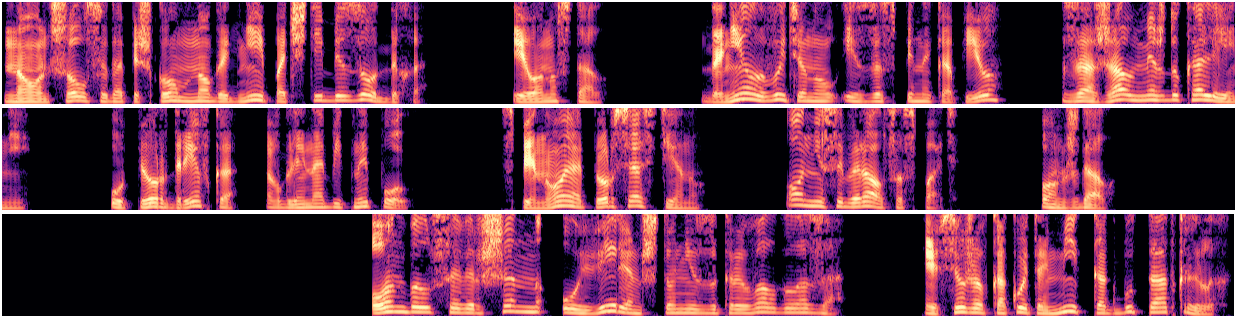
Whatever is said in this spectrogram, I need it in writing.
но он шел сюда пешком много дней почти без отдыха, и он устал. Даниэл вытянул из-за спины копье, зажал между коленей, упер древко в глинобитный пол, спиной оперся о стену. Он не собирался спать. Он ждал. Он был совершенно уверен, что не закрывал глаза, и все же в какой-то миг как будто открыл их.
